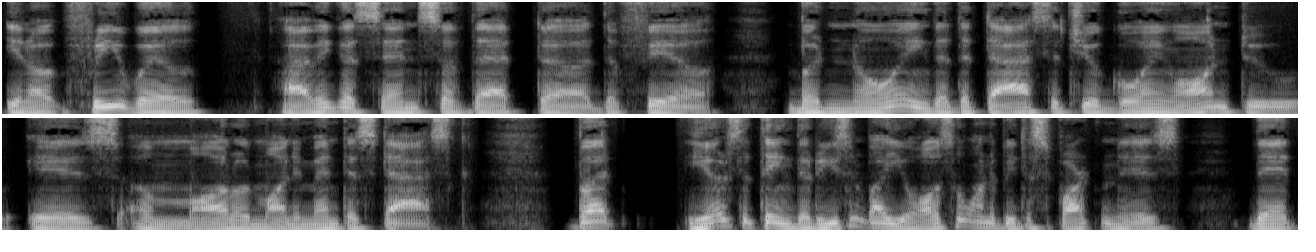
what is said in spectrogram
you know free will, having a sense of that uh, the fear, but knowing that the task that you're going on to is a moral monumentous task. But here's the thing: the reason why you also want to be the Spartan is that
